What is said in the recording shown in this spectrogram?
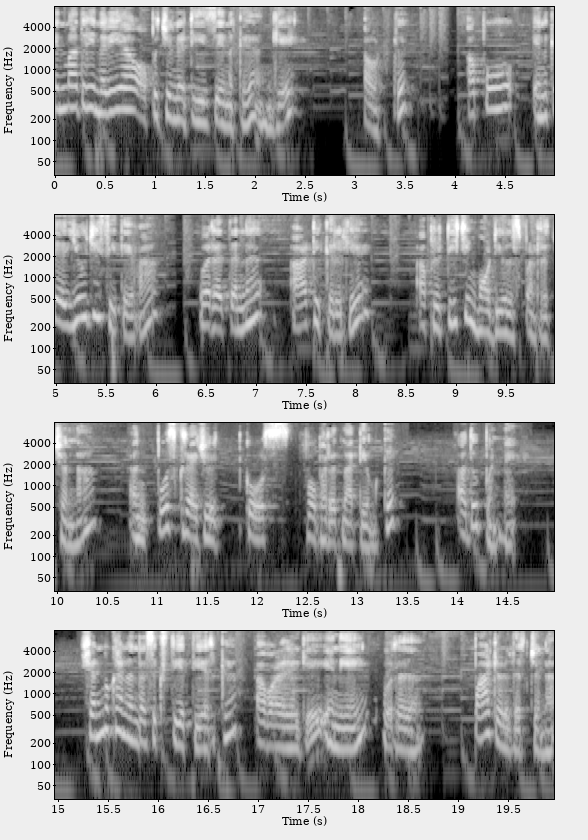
இந்த மாதிரி நிறையா ஆப்பர்ச்சுனிட்டிஸ் எனக்கு அங்கே அவுட்டு. அப்போது எனக்கு யூஜிசி தேவை. வரத்தன ಆರ್ಟಿಕಲ್ಗೆ ಅಪರ ಟೀಚಿಂಗ್ ಮಾಡ್ಯೂಲ್ಸ್ பண்ணுறச்சன்னா அங்கே போஸ்ட் கிராஜுவேட் கோர்ஸ் ஃபார் பரதநாட்டியமுக்கு அது பண்ணேன். ஷண்முகானந்தா சிக்ஸ்டியத் இயருக்கு அவளுக்கு என்னையே ஒரு பாட்டு எழுதிருச்சுன்னா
